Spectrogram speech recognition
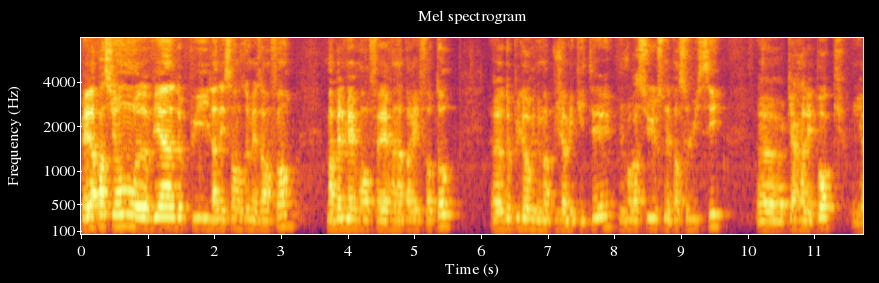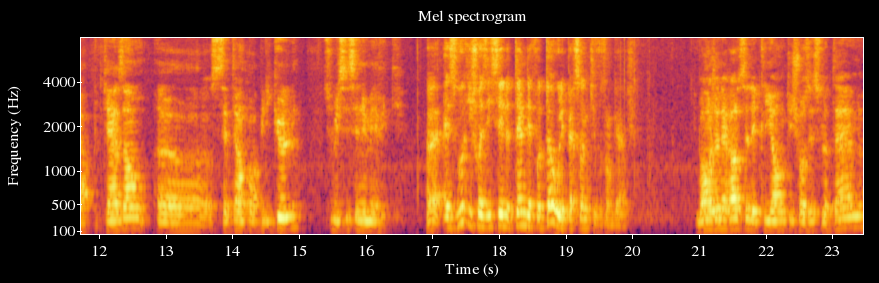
Mais la passion euh, vient depuis la naissance de mes enfants. Ma belle-mère m'a offert un appareil photo. Euh, depuis lors, il ne m'a plus jamais quitté. Je vous rassure, ce n'est pas celui-ci. euh, car à l'époque, il y a plus de 15 ans, euh, c'était encore en pellicule. Celui-ci, c'est numérique. Euh, Est-ce vous qui choisissez le thème des photos ou les personnes qui vous engagent? Bon, en général, c'est les clients qui choisissent le thème.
